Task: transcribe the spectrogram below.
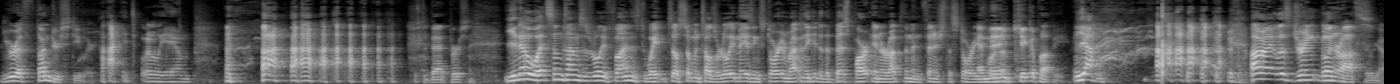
you're a thunder stealer. I totally am. Just a bad person. You know what? Sometimes is really fun is to wait until someone tells a really amazing story, and right when they get to the best part, interrupt them and finish the story And then them. kick a puppy. Yeah. All right, let's drink Glenrothes. Here we go.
